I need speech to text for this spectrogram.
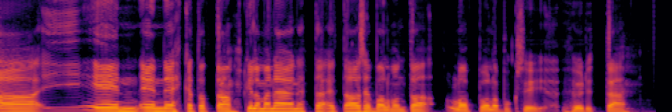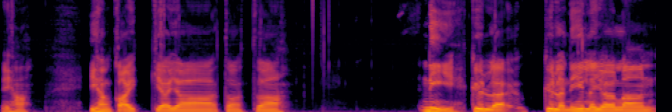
Uh, en, en ehkä, tota, kyllä mä näen, että, että asevalvonta loppujen lopuksi hyödyttää ihan, ihan kaikkia ja tota, niin, kyllä, kyllä niille, joilla on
